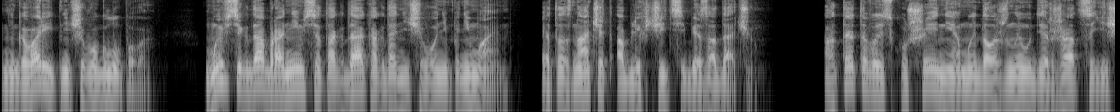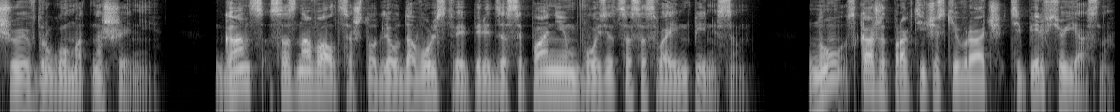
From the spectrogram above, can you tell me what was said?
не говорит ничего глупого. Мы всегда бронимся тогда, когда ничего не понимаем. Это значит облегчить себе задачу. От этого искушения мы должны удержаться еще и в другом отношении. Ганс сознавался, что для удовольствия перед засыпанием возится со своим пенисом. Ну, скажет практически врач, теперь все ясно.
